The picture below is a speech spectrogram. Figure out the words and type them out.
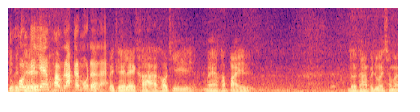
ทุกคนก็แย่งความรักกันหมดอะแหละ ไปเทเลขาเขาที่แม่เขาไป เดินทางไปด้วยใช่ไหม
